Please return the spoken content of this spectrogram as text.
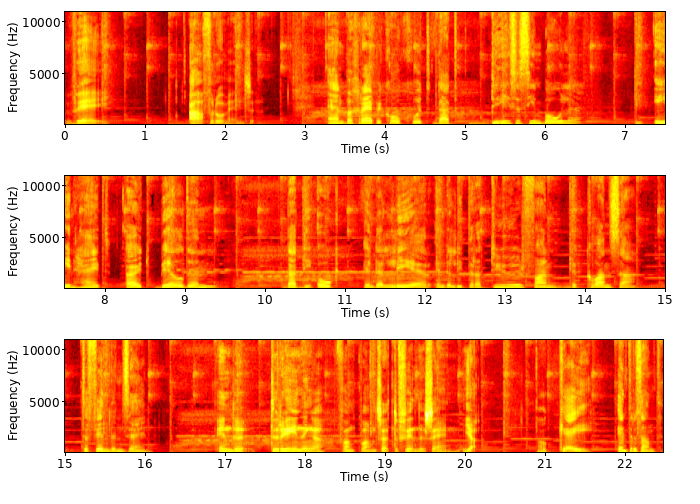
Wij, Afro-mensen. En begrijp ik ook goed dat deze symbolen, die eenheid uitbeelden, dat die ook in de leer, in de literatuur van de Kwanzaa te vinden zijn? In de trainingen van Kwanzaa te vinden zijn, ja. Oké, interessant.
